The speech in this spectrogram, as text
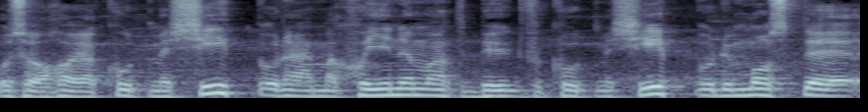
Och så har jag kort med chip och den här maskinen var inte byggd för kort med chip. Och du måste...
